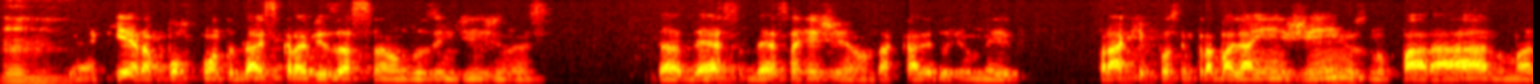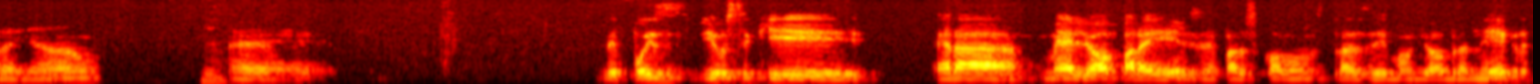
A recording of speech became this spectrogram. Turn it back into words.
uhum. né, que era por conta da escravização dos indígenas da, dessa, dessa região, da Calha do Rio Negro, para que fossem trabalhar em engenhos no Pará, no Maranhão. Uhum. É, depois viu-se que era melhor para eles, né, para os colonos, trazer mão de obra negra,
